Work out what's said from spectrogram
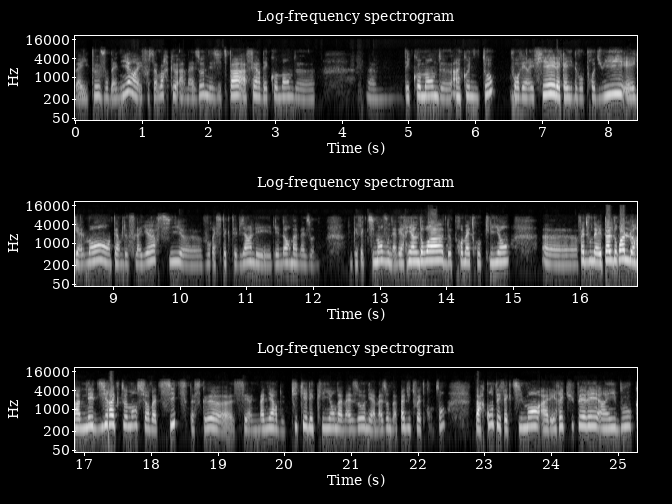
bah, il peut vous bannir. Il faut savoir que Amazon n'hésite pas à faire des commandes, des commandes incognito pour vérifier la qualité de vos produits et également en termes de flyers si euh, vous respectez bien les, normes Amazon. Donc effectivement, vous n'avez rien le droit de promettre aux clients. Euh, en fait, vous n'avez pas le droit de le ramener directement sur votre site parce que euh, c'est une manière de piquer les clients d'Amazon et Amazon ne va pas du tout être content. Par contre, effectivement, aller récupérer un e-book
